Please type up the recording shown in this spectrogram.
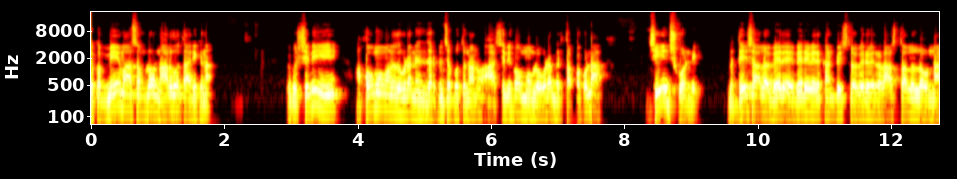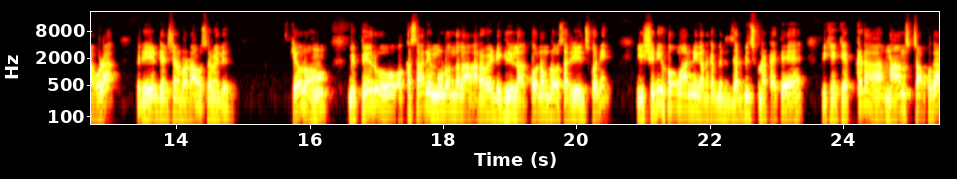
యొక్క మే మాసంలో నాలుగో తారీఖున. శని ఆ హోమం అనేది కూడా నేను జరిపించబోతున్నాను. ఆ శని హోమంలో కూడా మీరు తప్పకుండా చేయించుకోండి. దేశాల్లో వేరే వేరే వేరే కంట్రీస్లో వేరే వేరే రాష్ట్రాలలో ఉన్నా కూడా మీరు ఏం టెన్షన్ పడిన అవసరమే లేదు. కేవలం మీ పేరు ఒక్కసారి మూడు వందల అరవై డిగ్రీల కోణంలో సరి చేయించుకొని ఈ శని హోమాన్ని కనుక మీరు జరిపించుకున్నట్టయితే మీకు ఇంకెక్కడ నాన్ స్టాప్గా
